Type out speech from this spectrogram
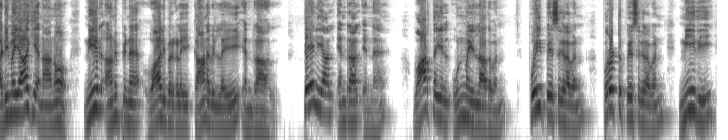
அடிமையாகிய நானோ நீர் அனுப்பின வாலிபர்களை காணவில்லை என்றாள். பேலியால் என்றால் என்ன? வார்த்தையில் உண்மை இல்லாதவன் பொய் பேசுகிறவன் புரட்டு பேசுகிறவன் நீதி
